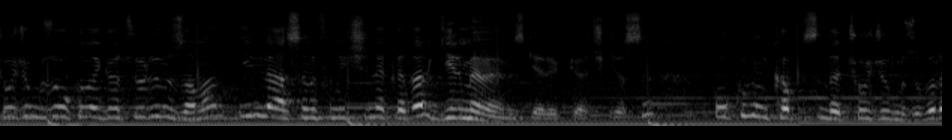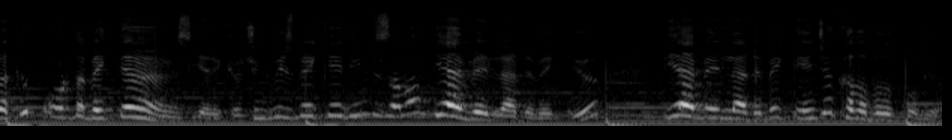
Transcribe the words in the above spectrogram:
Çocuğumuzu okula götürdüğümüz zaman illa sınıfın içine kadar girmememiz gerekiyor açıkçası. Okulun kapısında çocuğumuzu bırakıp orada beklemememiz gerekiyor. Çünkü biz beklediğimiz zaman diğer veliler de bekliyor. Diğer veliler de bekleyince kalabalık oluyor.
